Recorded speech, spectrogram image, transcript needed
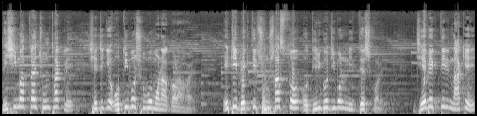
বেশি মাত্রায় চুল থাকলে সেটিকে অতীব শুভ মনা করা হয়। এটি ব্যক্তির সুস্বাস্থ্য ও দীর্ঘজীবন নির্দেশ করে। যে ব্যক্তির নাকে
